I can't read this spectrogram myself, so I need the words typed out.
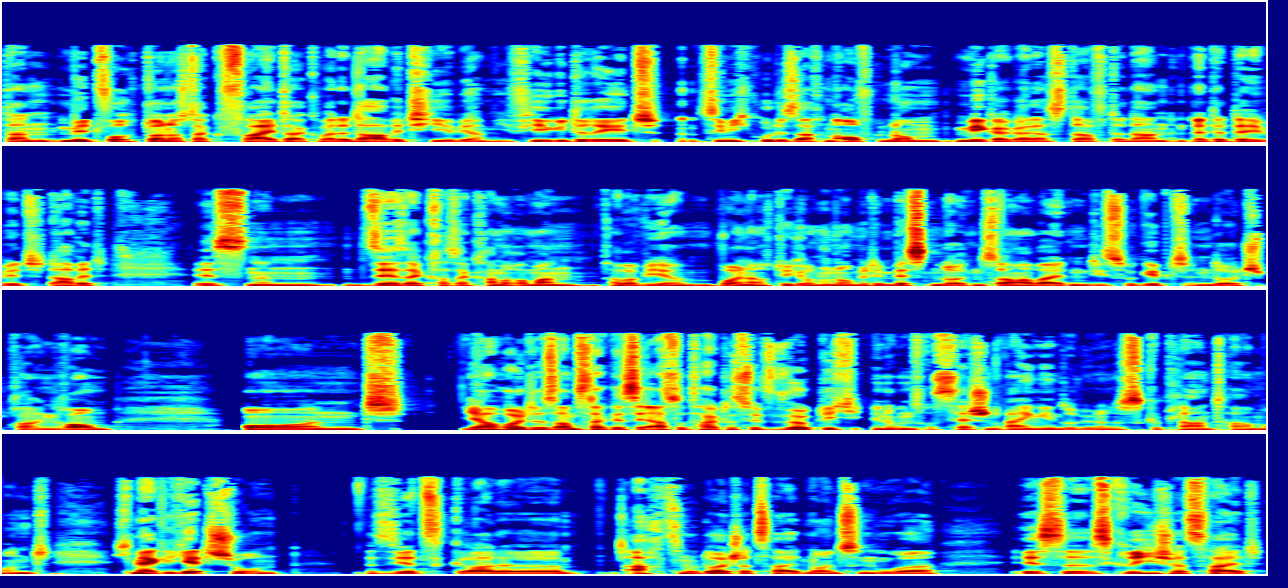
Dann Mittwoch, Donnerstag, Freitag war der David hier. Wir haben hier viel gedreht, ziemlich coole Sachen aufgenommen, mega geiler Stuff. Der, Dan, äh, der David, David ist ein sehr, sehr krasser Kameramann, aber wir wollen natürlich auch nur noch mit den besten Leuten zusammenarbeiten, die es so gibt im deutschsprachigen Raum. Und ja, heute Samstag ist der erste Tag, dass wir wirklich in unsere Session reingehen, so wie wir das geplant haben. Und ich merke jetzt schon, es ist jetzt gerade 18 Uhr deutscher Zeit, 19 Uhr ist es griechischer Zeit,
